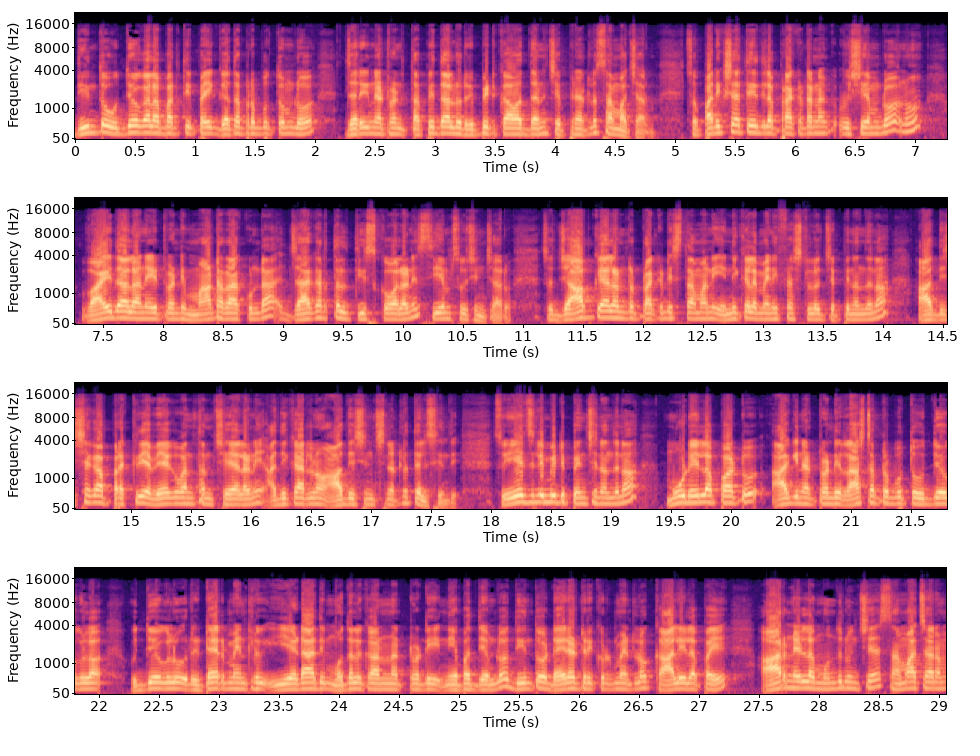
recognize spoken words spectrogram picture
దీంతో ఉద్యోగాల భర్తీపై గత ప్రభుత్వంలో జరిగినటువంటి తప్పిదాలు రిపీట్ కావద్దని చెప్పినట్లు సమాచారం. సో పరీక్షా తేదీల ప్రకటన విషయంలోనూ వాయిదాలు అనేటువంటి మాట రాకుండా జాగ్రత్తలు తీసుకోవాలని సీఎం సూచించారు. సో జాబ్ క్యాలెండర్ ప్రకటిస్తామని ఎన్నికల మేనిఫెస్టోలో చెప్పినందున ఆ దిశగా ప్రక్రియ వేగవంతం చేయాలని అధికారులను ఆదేశించినట్లు తెలిసింది. సో ఏజ్ లిమిట్ పెంచినందున మూడేళ్ళ పాటు ఆగినటువంటి రాష్ట్ర ప్రభుత్వ ఉద్యోగుల ఉద్యోగులు రిటైర్మెంట్లు ఈ ఏడాది మొదలు కానున్నటువంటి నేపథ్యంలో దీంతో డైరెక్ట్ రిక్రూట్మెంట్లో ఖాళీలపై ఆరు నెలల ముందు నుంచే సమాచారం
